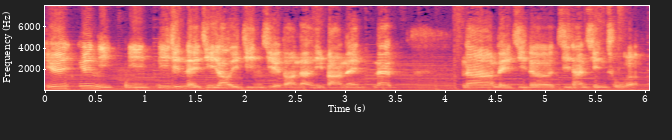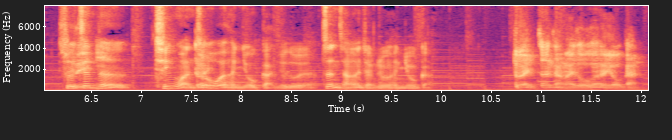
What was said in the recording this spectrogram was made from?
因为因为你你你已经累积到一定阶段，但是你把那那那累积的积碳清除了，所以真的清完之后对会很有感，就对了。正常来讲就会很有感。对正常来说会很有感。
